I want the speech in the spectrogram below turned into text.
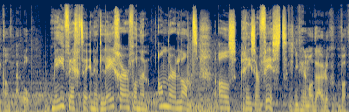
die kant op. Meevechten in het leger van een ander land als reservist. Het is niet helemaal duidelijk wat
